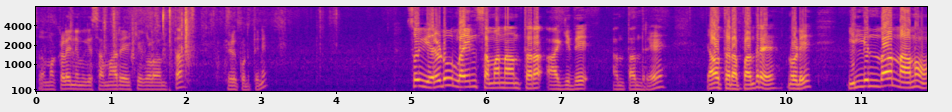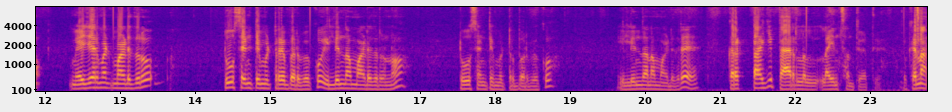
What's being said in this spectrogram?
ಸೊ ಮಕ್ಕಳೇ, ನಿಮಗೆ ಸಮರೇಖೆಗಳು ಅಂತ ಹೇಳ್ಕೊಡ್ತೀನಿ. ಸೊ ಎರಡು ಲೈನ್ ಸಮಾನಾಂತರ ಆಗಿದೆ ಅಂತಂದರೆ ಯಾವ ಥರಪ್ಪ ಅಂದರೆ ನೋಡಿ, ಇಲ್ಲಿಂದ ನಾನು ಮೇಜರ್ಮೆಂಟ್ ಮಾಡಿದರೂ ಟೂ ಸೆಂಟಿಮೀಟ್ರೇ ಬರಬೇಕು, ಇಲ್ಲಿಂದ ಮಾಡಿದ್ರೂ ಟೂ ಸೆಂಟಿಮೀಟ್ರ್ ಬರಬೇಕು. ಇಲ್ಲಿಂದನ ಮಾಡಿದರೆ ಕರೆಕ್ಟಾಗಿ ಪ್ಯಾರಲಲ್ ಲೈನ್ಸ್ ಅಂತ ಹೇಳ್ತೀವಿ. ಓಕೆನಾ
